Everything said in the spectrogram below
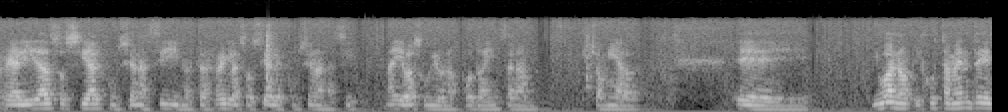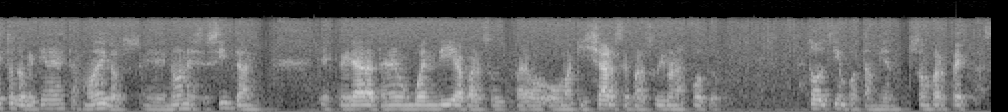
realidad social funciona así, nuestras reglas sociales funcionan así. Nadie va a subir una foto a Instagram hecho mierda. Eh, y bueno, y justamente esto es lo que tienen estos modelos. Eh, no necesitan esperar a tener un buen día para subir, o, maquillarse para subir una foto. Todo el tiempo también, son perfectas.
